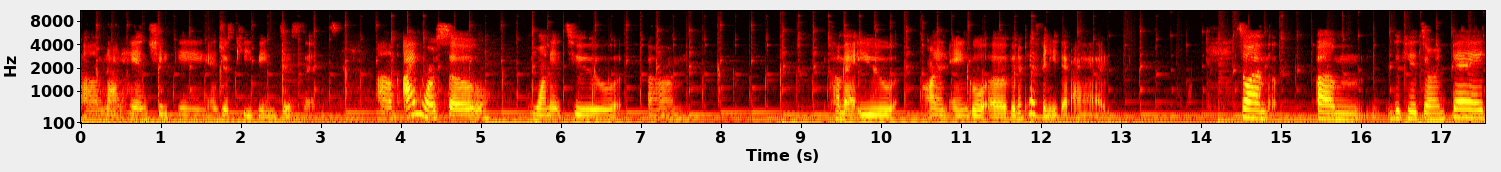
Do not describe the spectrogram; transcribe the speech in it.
um, not handshaking, and just keeping distance. Um, I more so wanted to um, come at you on an angle of an epiphany that I had. So I'm, um, the kids are in bed,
